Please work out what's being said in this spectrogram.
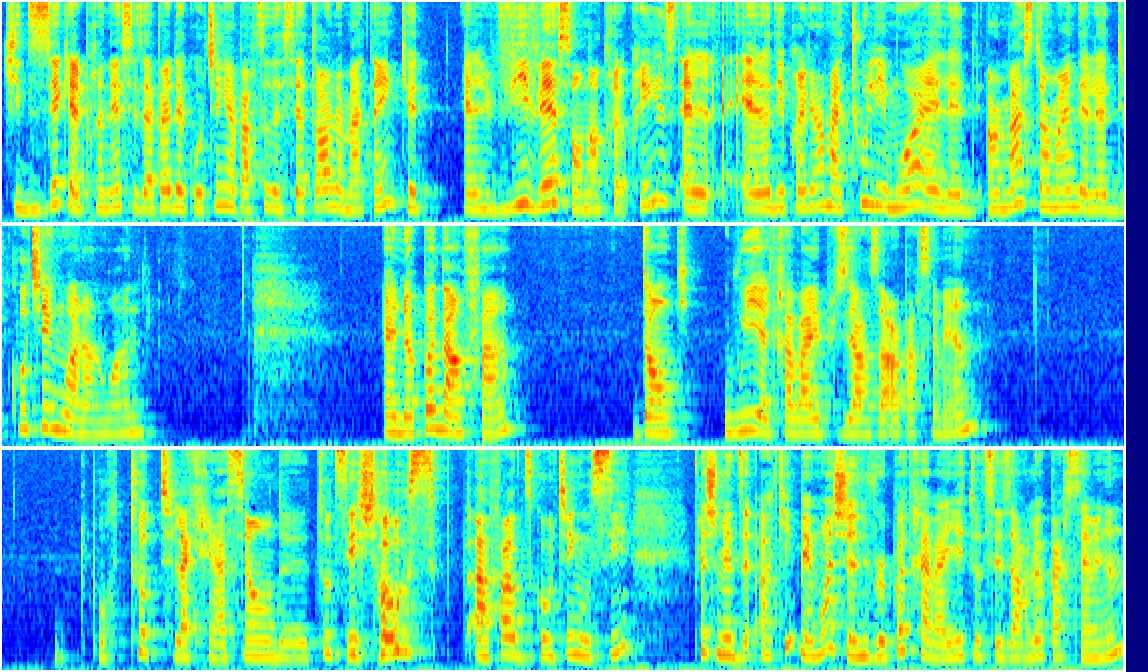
qui disait qu'elle prenait ses appels de coaching à partir de 7 heures le matin, qu'elle vivait son entreprise. Elle, elle, a des programmes à tous les mois, elle a un mastermind, elle a du coaching one-on-one. Elle n'a pas d'enfant. Donc, oui, elle travaille plusieurs heures par semaine pour toute la création de toutes ces choses, à faire du coaching aussi. Puis je me dis, OK, mais moi, je ne veux pas travailler toutes ces heures-là par semaine.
